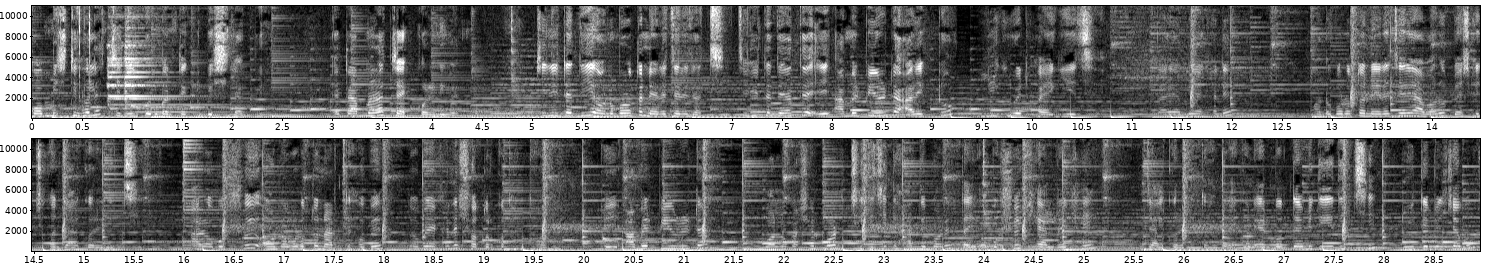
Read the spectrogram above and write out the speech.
কম মিষ্টি হলে চিনির পরিমাণটা একটু বেশি লাগবে। এটা আপনারা চেক করে নেবেন। চিনিটা দিয়ে অনবরত নেড়ে চেড়ে যাচ্ছি। চিনিটা দেওয়াতে এই আমের পিউরিটা আর একটু লিকুইড হয়ে গিয়েছে। তাই আমি এখানে অনবরত নেড়ে চেড়ে আবারও বেশ কিছুক্ষণ জাল করে নিচ্ছি। আর অবশ্যই অনবরত নাড়তে হবে। তবে এখানে সতর্ক থাকতে হবে। এই আমের পিউরিটা বলক আসার পর ছিটে ছিটে হাতে পড়ে, তাই অবশ্যই খেয়াল রেখে জাল করে নিতে হবে। এখন এর মধ্যে আমি দিয়ে দিচ্ছি দুই টেবিল চামচ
